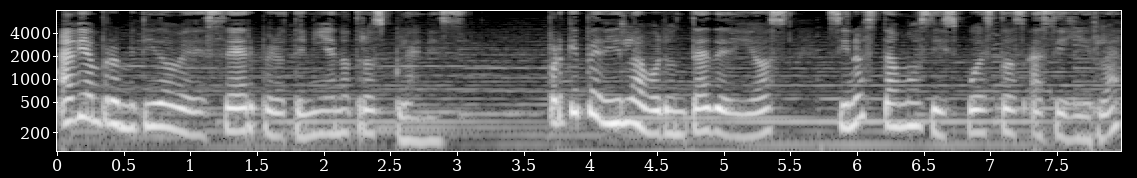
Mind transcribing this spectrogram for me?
Habían prometido obedecer, pero tenían otros planes. ¿Por qué pedir la voluntad de Dios si no estamos dispuestos a seguirla?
